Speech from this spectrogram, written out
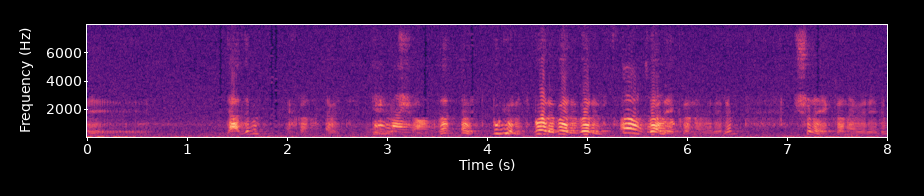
Ee, geldi mi ekrana? Evet, geliyor şu anda. Evet, bu görüntü böyle böyle böyle lütfen. Böyle ekrana verelim. Şunu ekrana verelim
